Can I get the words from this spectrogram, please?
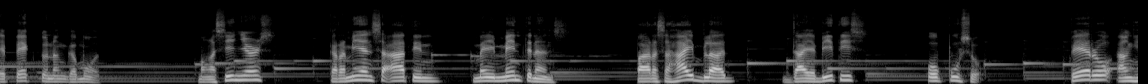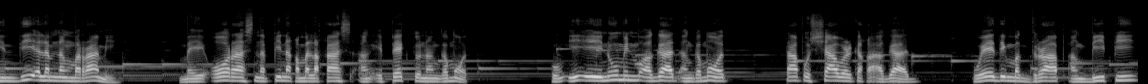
epekto ng gamot. Mga seniors, karamihan sa atin may maintenance para sa high blood, diabetes, o puso. Pero ang hindi alam ng marami, may oras na pinakamalakas ang epekto ng gamot. Kung iinumin mo agad ang gamot, tapos shower ka kaagad, pwedeng mag-drop ang BP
